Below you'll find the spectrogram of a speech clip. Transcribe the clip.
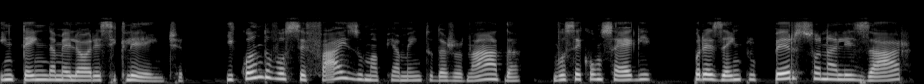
entenda melhor esse cliente. E quando você faz o mapeamento da jornada, você consegue, por exemplo, personalizar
